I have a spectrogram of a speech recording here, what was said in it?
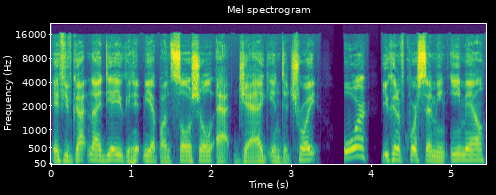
If you've got an idea, you can hit me up on social at Jag in Detroit, or you can, of course, send me an email,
